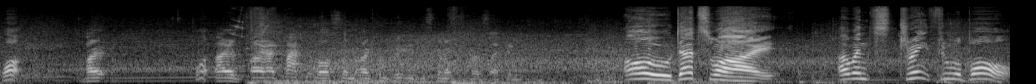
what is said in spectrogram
What? I. What? I I had packet loss and I completely disconnected for a second. Oh, that's why. I went straight through a ball.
